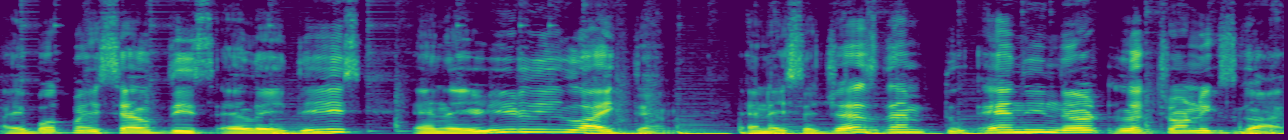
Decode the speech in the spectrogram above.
I bought myself these LEDs and I really like them and I suggest them to any nerd electronics guy.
